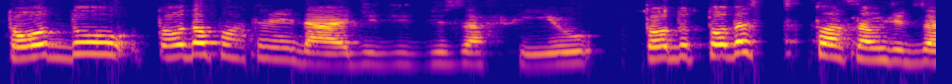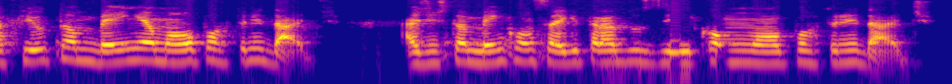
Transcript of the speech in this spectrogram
todo, toda oportunidade de desafio, todo, toda situação de desafio também é uma oportunidade. A gente também consegue traduzir como uma oportunidade.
